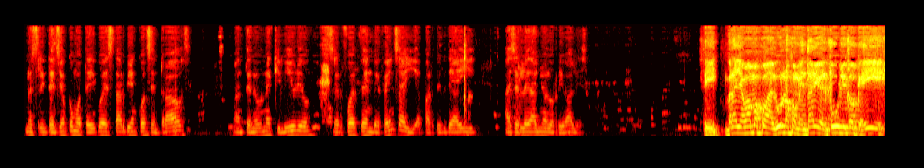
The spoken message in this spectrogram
nuestra intención, como te digo, es estar bien concentrados, mantener un equilibrio, ser fuertes en defensa y a partir de ahí hacerle daño a los rivales. Sí, Brian, vamos con algunos comentarios del público que ahí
